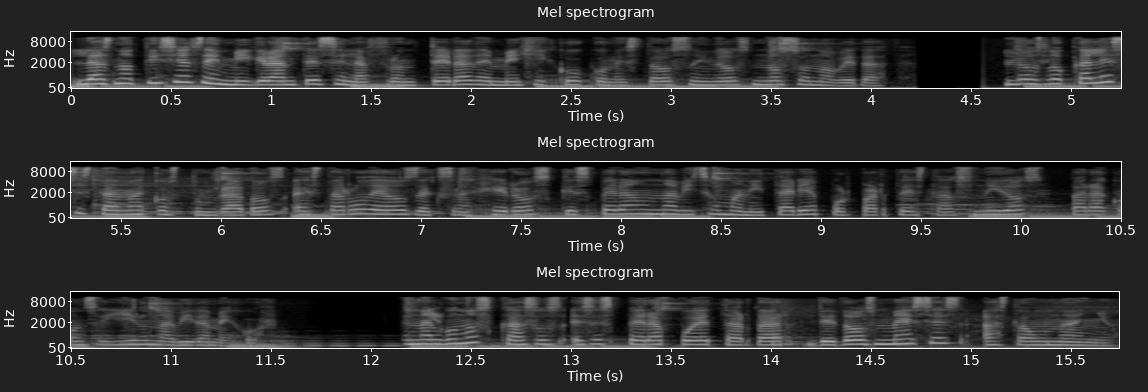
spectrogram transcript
Las noticias de inmigrantes en la frontera de México con Estados Unidos no son novedad. Los locales están acostumbrados a estar rodeados de extranjeros que esperan una visa humanitaria por parte de Estados Unidos para conseguir una vida mejor. En algunos casos esa espera puede tardar de dos meses hasta un año,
